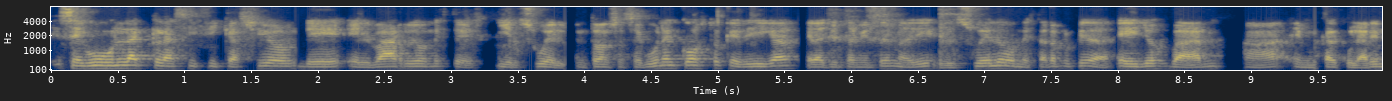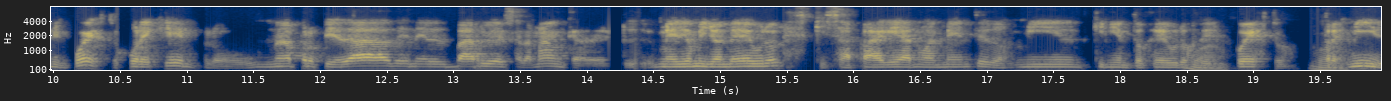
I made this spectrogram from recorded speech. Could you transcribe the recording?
según la clasificación del barrio donde estés y el suelo. Entonces, según el costo que diga el Ayuntamiento de Madrid, el suelo donde está la propiedad, ellos van a em, calcular el impuesto. Por ejemplo, una propiedad en el barrio de Salamanca de medio millón de euros, pues, quizá pague anualmente 2.500 euros de impuestos, 3.000.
